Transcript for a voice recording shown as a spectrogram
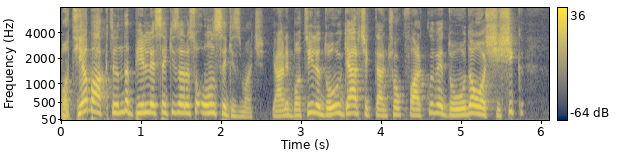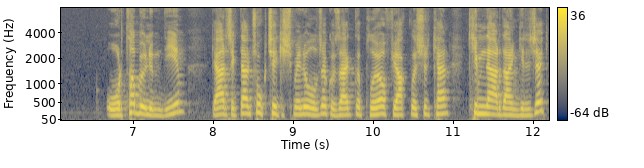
Batı'ya baktığında 1 ile 8 arası 18 maç. Yani Batı ile Doğu gerçekten çok farklı ve Doğu'da o şişik orta bölüm diyeyim gerçekten çok çekişmeli olacak. Özellikle playoff yaklaşırken kim nereden girecek?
